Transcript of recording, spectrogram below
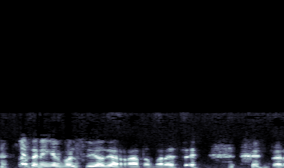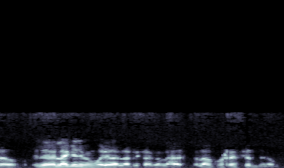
La tenía en el bolsillo hace rato, parece. Pero de verdad que yo me moría de la risa con, las- con las ocurrencias del hombre.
